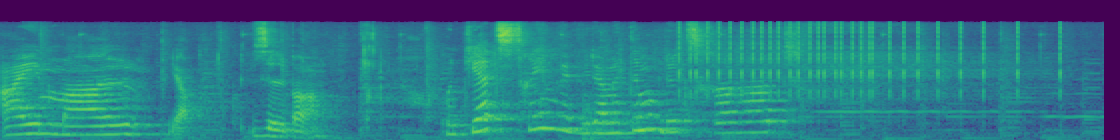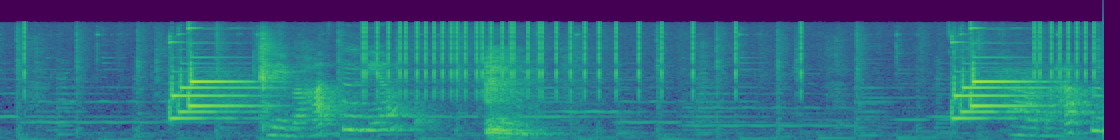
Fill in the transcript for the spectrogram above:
einmal, ja, silber. Und jetzt drehen wir wieder mit dem Glücksrad. Kleber hatten wir. Farbe hatten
